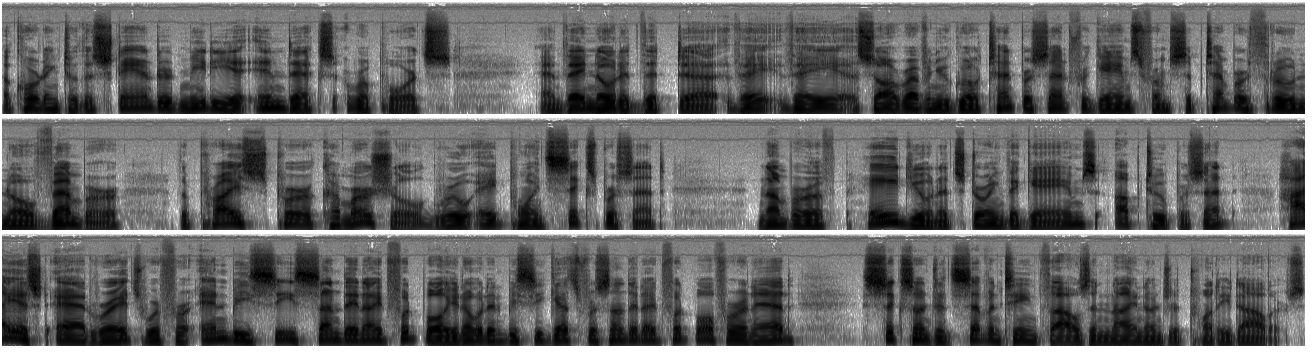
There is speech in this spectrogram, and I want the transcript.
according to the Standard Media Index reports. And they noted that uh, they, they saw revenue grow 10% for games from September through November. The price per commercial grew 8.6%. Number of paid units during the games up 2%. Highest ad rates were for NBC Sunday Night Football. You know what NBC gets for Sunday Night Football for an ad? $617,920.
